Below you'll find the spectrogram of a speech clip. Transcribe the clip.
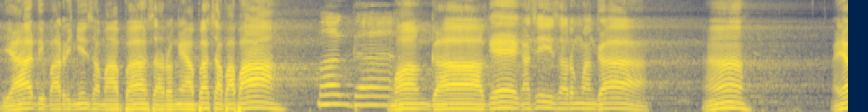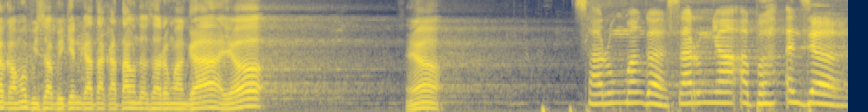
Ya diparingin sama abah. Sarungnya abah cap apa? Mangga. Mangga, oke kasih sarung mangga. Ah, ayo kamu bisa bikin kata-kata untuk sarung mangga, ayo. Ayo, Sarung mangga, sarungnya Abah Anza.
